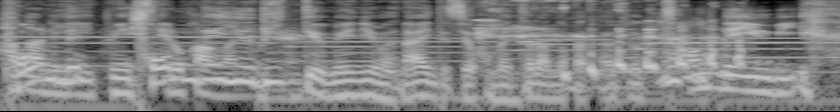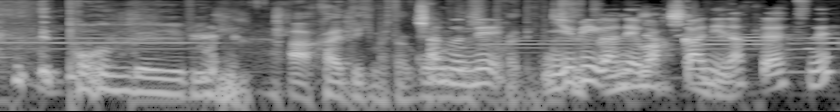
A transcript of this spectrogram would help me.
かなンデポンデ指っていうメニューはないんですよコメント欄の方。ちょっとポンデ指。ポンデ指。あ帰ってきました。ちゃんとねゴールドショー帰ってきました。指がね輪っかになったやつね。ね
